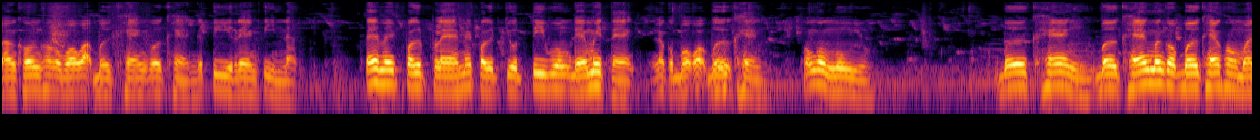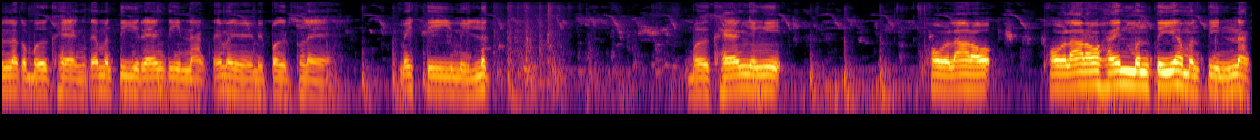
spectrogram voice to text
บางคนเขาก็บอกว่าเบอร์แข็งเบอร์แข็งก็ตีแรงตีหนัก แต่ไม่เปิดแปลไม่เปิดจุดตีวงแดงไม่แตก แล้วก็บอกว่าเบอร์แข็งผมก็งงอยู่ เบอร์แข้งเบอร์แข้งมันก็เบอร์แข้งของมันแล้วก็เบอร์แข้งแต่มันตีแรงตีหนัก แต่มันไม่ไม่เปิดแผลไม่ตีไม่ลึก เบอร์แข้งอย่างนี้ พอเวลาเราพอเวลาเราให้มันตีอะมันตีหนัก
